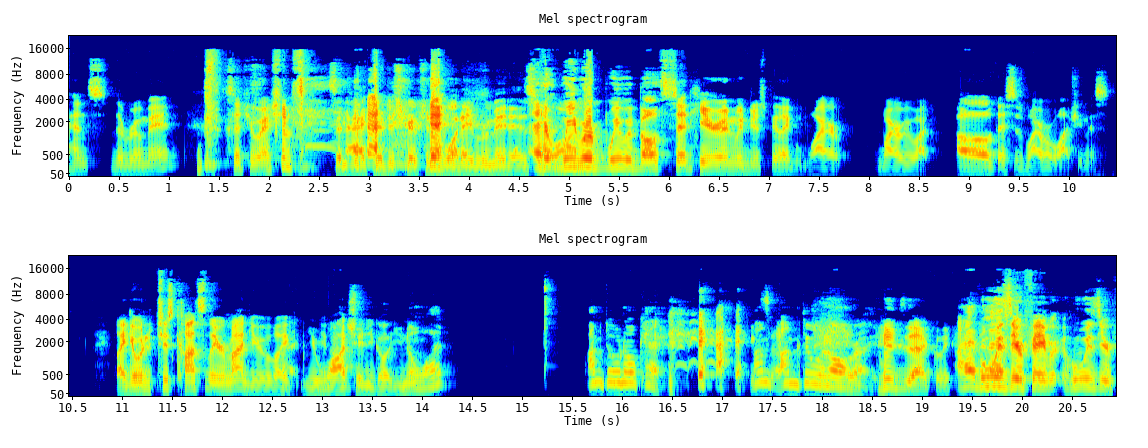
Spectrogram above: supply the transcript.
hence the roommate situation. it's an accurate description of what a roommate is Go we on. were we would both sit here and we'd just be like, why are why are we watching? Oh, this is why we're watching this. Like it would just constantly remind you, like you watch it and you go, you know what? I'm doing okay. I'm. I'm doing all right. exactly. I had- your favorite? Who is your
